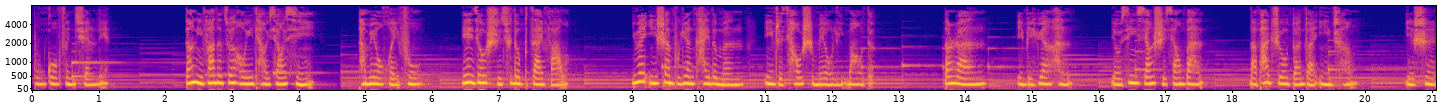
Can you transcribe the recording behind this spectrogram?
不过分眷恋。当你发的最后一条消息，他没有回复，你也就识趣的不再发了，因为一扇不愿开的门，硬着敲是没有礼貌的。当然，也别怨恨，有幸相识相伴，哪怕只有短短一程，也是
